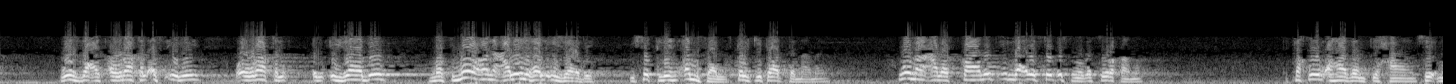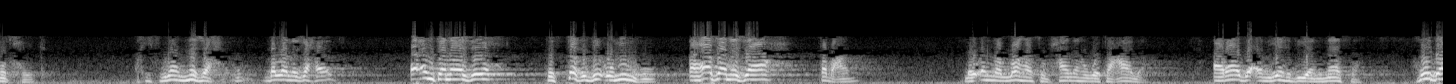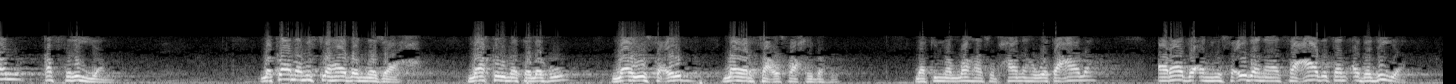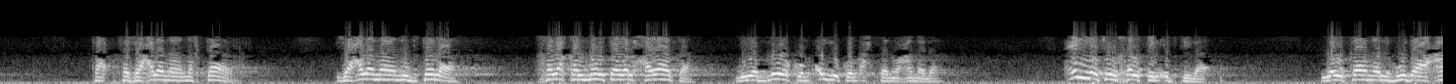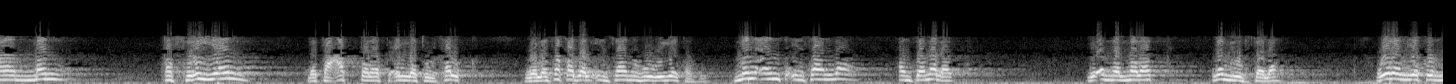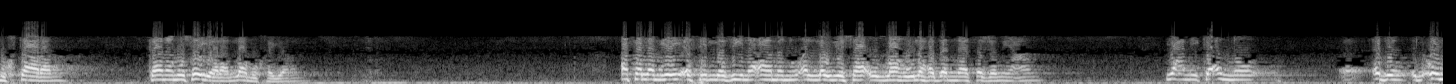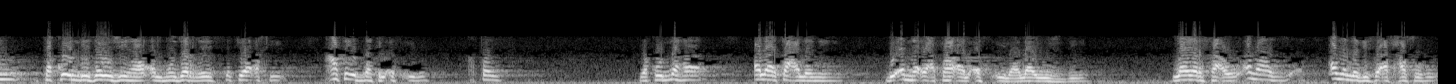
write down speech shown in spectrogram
وزعت أوراق الأسئلة وأوراق الإجابة مطبوع عليها الإجابة بشكل أمثل كالكتاب تماما. وما على الطالب إلا أن يكتب اسمه بس ورقمه. تقول أهذا امتحان شيء مضحك. أخي فلان نجح. بالله نجحت. أأنت ناجح تستهزئ منه. أهذا نجاح طبعا. لو أن الله سبحانه وتعالى أراد أن يهدي الناس هدى قصريا لكان مثل هذا النجاح لا قيمة له لا يسعد لا يرفع صاحبه. لكن الله سبحانه وتعالى أراد أن يسعدنا سعادة أبدية. فجعلنا نختار جعلنا نبتلى خلق الموت والحياة ليبلوكم أيكم أحسن عملا. علة الخلق الابتلاء. لو كان الهدى عاما قسريا لتعطلت علة الخلق ولفقد الإنسان هويته. من أنت إنسان؟ لا أنت ملك. لأن الملك لم يبتلى ولم يكن مختارا. كان مسيرا لا مخيرا. أفلم ييأس الذين آمنوا أن لو يشاء الله لهدى الناس جميعا؟ يعني كأنه ابن الأم تقول لزوجها المدرس يا أخي أعطي ابنك الأسئلة. أعطيه يقول لها ألا تعلمي بأن إعطاء الأسئلة لا يجدي لا يرفع. أنا, أنا الذي سأفحصه.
